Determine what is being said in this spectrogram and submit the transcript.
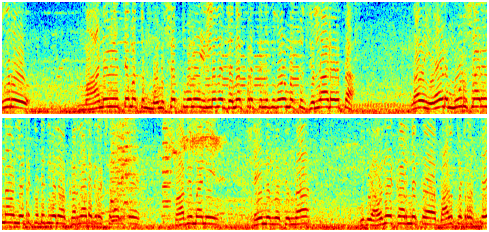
ಇವರು ಮಾನವೀಯತೆ ಮತ್ತು ಮನುಷ್ಯತ್ವನೂ ಇಲ್ಲದ ಜನಪ್ರತಿನಿಧಿಗಳು ಮತ್ತು ಜಿಲ್ಲಾಡಳಿತ. ನಾವು ಎರಡು, ಮೂರು ಸಾರಿ ನಾವು ಲೆಟರ್ ಕೊಟ್ಟಿದ್ದೀವಿ ನಾವು ಕರ್ನಾಟಕ ರಕ್ಷಣಾ ಸ್ವಾಭಿಮಾನಿ ಸೈನ್ಯದ ವತಿಯಿಂದ ಇದು ಯಾವುದೇ ಕಾರಣಕ್ಕೆ ಬಾಲ್ಕೋಟ್ ರಸ್ತೆ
